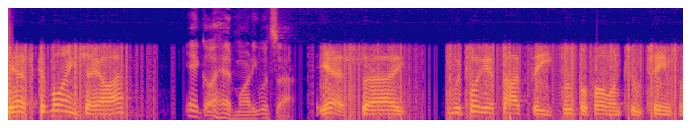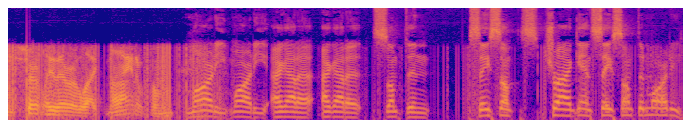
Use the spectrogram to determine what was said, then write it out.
Yes, good morning, JR. Yeah, go ahead, Marty. What's up? Yes, uh, you were talking about the group of 0 and 2 teams, and certainly there were like nine of them. Marty, Marty, I gotta, I gotta something. Say something. Try again. Say something, Marty.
